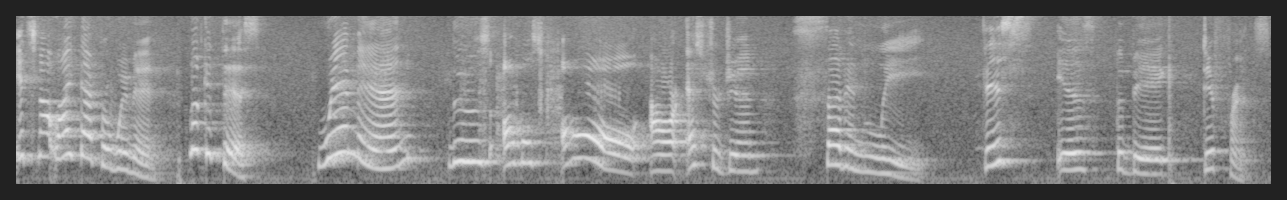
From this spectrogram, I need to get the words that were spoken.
It's not like that for women. Look at this. Women lose almost all our estrogen suddenly. This is the big difference.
